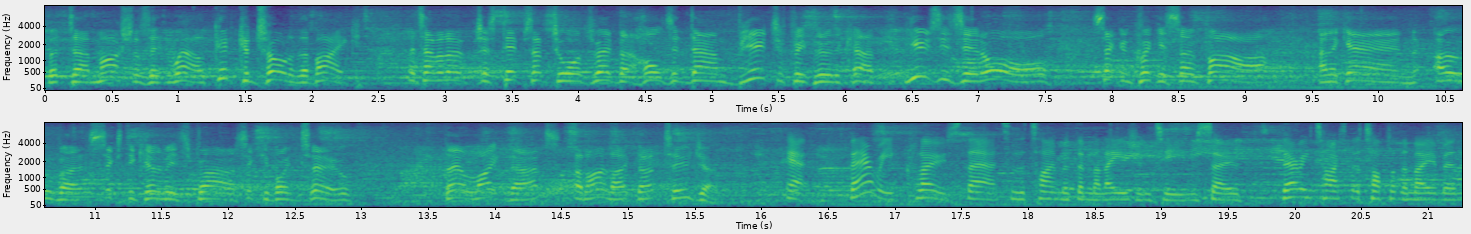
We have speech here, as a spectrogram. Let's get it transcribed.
but uh, marshals it well. Good control of the bike. Let's have a look. Just dips up towards red, but holds it down beautifully through the curve. Uses it all. Second quickest so far. And again, over 60 kilometers per hour, 60.2. They'll like that, and I like that too, Joe. Yeah, very close there to the time of the Malaysian team. So very tight at the top at the moment.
